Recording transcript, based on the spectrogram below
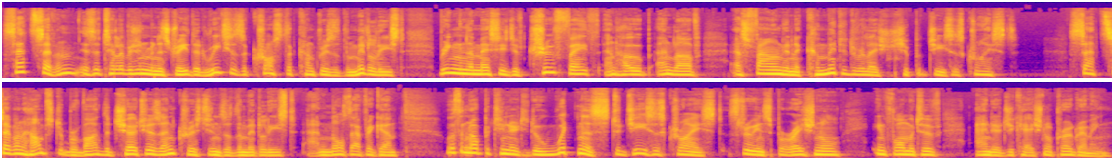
Sat 7 is a television ministry that reaches across the countries of the Middle East, bringing the message of true faith and hope and love as found in a committed relationship with Jesus Christ. SAT7 helps to provide the churches and Christians of the Middle East and North Africa with an opportunity to witness to Jesus Christ through inspirational, informative, and educational programming.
